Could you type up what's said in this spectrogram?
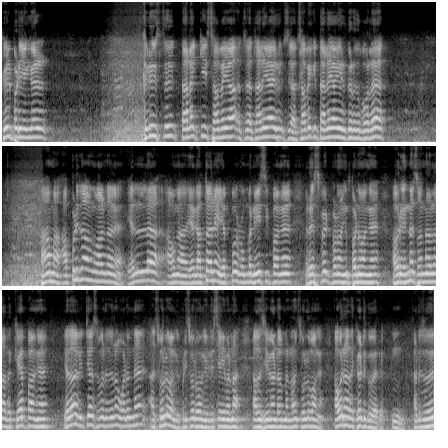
கீழ்ப்படியுங்கள். கிறிஸ்து தலைக்கு சபையா ச- தலையாக சபைக்கு தலையாக இருக்கிறது போல ஆமாம் அப்படி தான் அவங்க வாழ்ந்தாங்க. எல்லாம் அவங்க எங்கள் அத்தானே எப்போ ரொம்ப நேசிப்பாங்க ரெஸ்பெக்ட் பண்ணுவாங்க பண்ணுவாங்க. அவர் என்ன சொன்னாலும் அதை கேட்பாங்க. ஏதாவது வித்தியாசம் இருந்ததுன்னா உடனே அது சொல்லுவாங்க. இப்படி சொல்லுவாங்க இது செய்ய வேண்டாம் அதை செய்ய வேண்டாம் சொல்லுவாங்க. அவரும் அதை கேட்டுக்குவார். ம் அடுத்தது.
